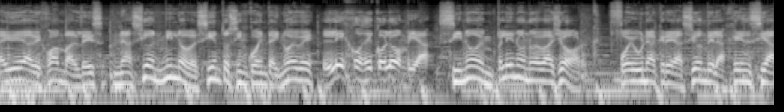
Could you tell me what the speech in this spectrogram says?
La idea de Juan Valdés nació en 1959 lejos de Colombia, sino en pleno Nueva York. Fue una creación de la agencia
